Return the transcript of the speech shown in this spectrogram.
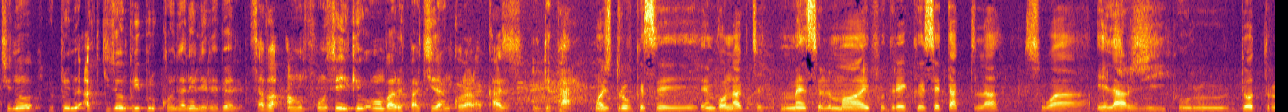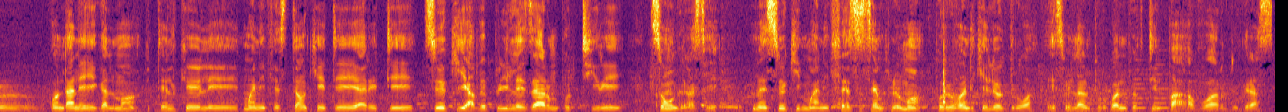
Sinon, le premier acte qu'ils ont pris pour condamner les rebelles, ça va enfoncer et qu'on va repartir encore à la case de départ. Moi, je trouve que c'est un bon acte, mais seulement il faudrait que cet acte-là soit élargi pour d'autres condamnés également, tels que les manifestants qui étaient arrêtés, ceux qui avaient pris les armes pour tirer sont graciés. Mais ceux qui manifestent simplement pour revendiquer leurs droits, et cela, pourquoi ne peuvent-ils pas avoir de grâce?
